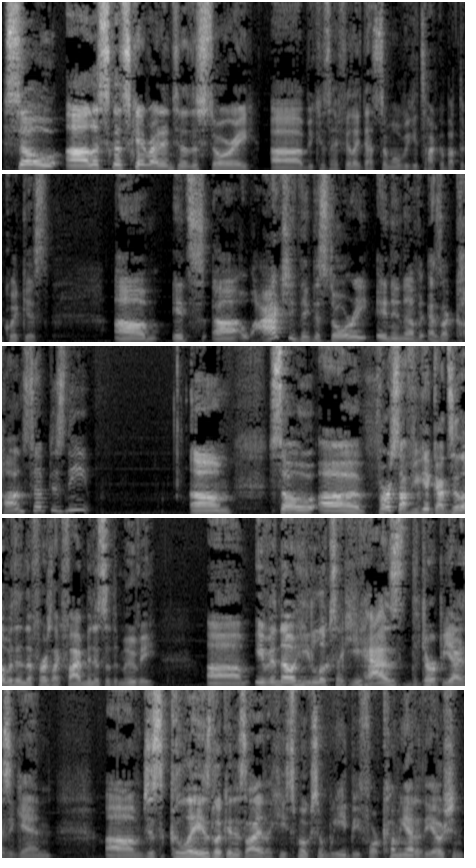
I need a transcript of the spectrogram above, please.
So uh, let's let's get right into the story uh, because I feel like that's the one we could talk about the quickest. Um, it's uh, I actually think the story in and of as a concept is neat. Um, so uh, first off, you get Godzilla within the first like five minutes of the movie. Um, even though he looks like he has the derpy eyes again, um, just glazed look in his eye like he smoked some weed before coming out of the ocean.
